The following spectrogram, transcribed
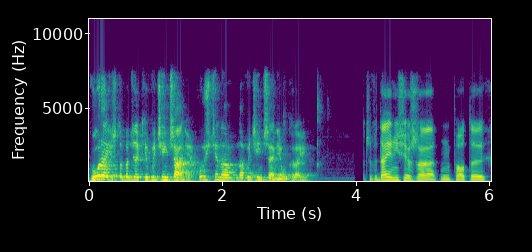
górę i że to będzie takie wycieńczanie, pójście na, na wycieńczenie Ukrainy. Znaczy, wydaje mi się, że po tych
